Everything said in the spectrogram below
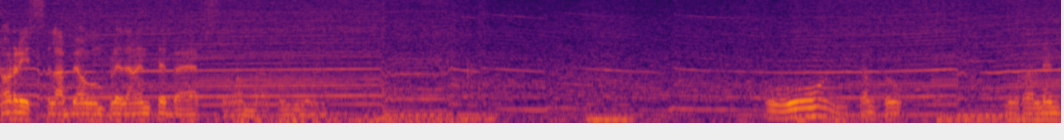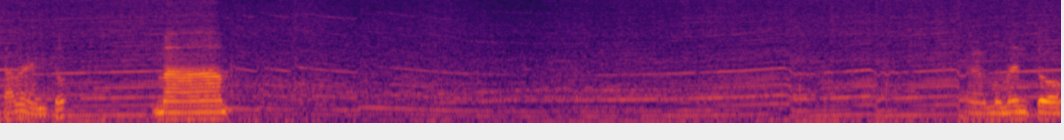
Norris l'abbiamo completamente perso, mamma mia. Oh, intanto un rallentamento. Ma al momento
